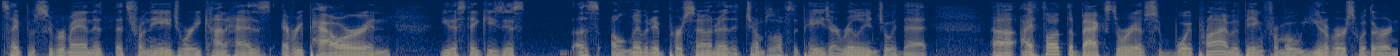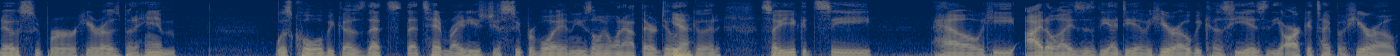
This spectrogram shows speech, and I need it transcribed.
type of Superman that that's from the age where he kind of has every power and you just think he's just this unlimited persona that jumps off the page. I really enjoyed that. Uh, I thought the backstory of Superboy Prime of being from a universe where there are no superheroes but him was cool because that's that's him, right? He's just Superboy and he's the only one out there doing Yeah. good. So you could see how he idolizes the idea of a hero because he is the archetype of hero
